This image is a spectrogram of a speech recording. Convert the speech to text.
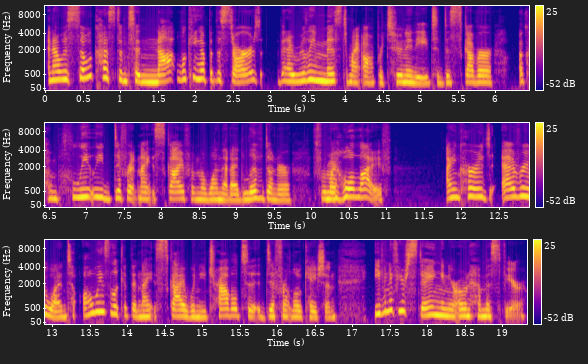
and I was so accustomed to not looking up at the stars that I really missed my opportunity to discover a completely different night sky from the one that I'd lived under for my whole life. I encourage everyone to always look at the night sky when you travel to a different location, even if you're staying in your own hemisphere.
